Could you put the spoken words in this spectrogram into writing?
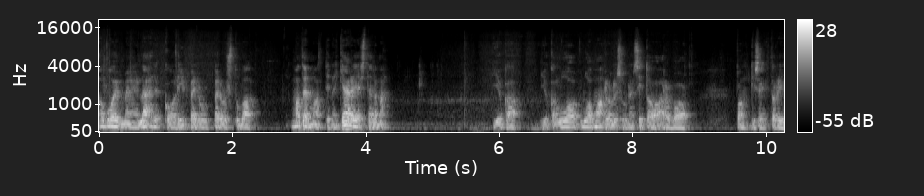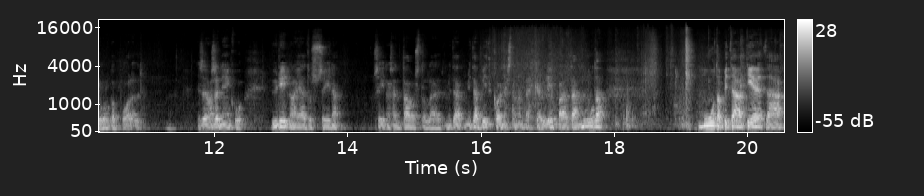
avoimeen lähdekoodiin perustuva matemaattinen järjestelmä, joka, joka luo, luo mahdollisuuden sitoa arvoa pankkisektorin ulkopuolelle. Ja se on se niin kuin ydinajatus siinä, siinä sen taustalla, että mitä, mitä Bitcoinista on ehkä ylipäätään muuta, muuta pitää tietää,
